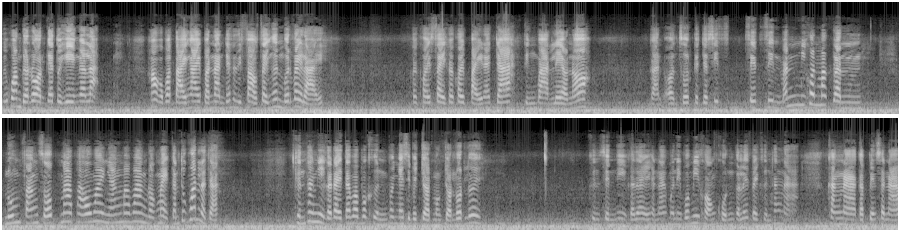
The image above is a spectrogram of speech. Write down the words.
มีความเดือดร้อนแก่ตัวเองนั่นละเฮากับว่าตายง่ายปานนั้นจะสิฝ่าใส่เงินเบิดไว้หลายค่อยๆใส่ค่อยๆไปนะจ๊ะถึงบ้านแล้วเนาะการอ่อนสดก็จะสิ้นเสร็จสิ้นมันมีคนมากันหลุมฝังศพมาเผามายังมาว่างดอกไม้กันทุกวันละจ้ะขึ้นทางนี้ก็ได้แต่ว่าพอขึ้นพราะไงสิไปจอดมองจอดรถเลย ขึ้นเส้นนี้ก็ได้ค่ะนะเมื่อนี้พอมีของขนก็เลยไปขึ้นทางนาข้างนาก็เป็นสนาม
